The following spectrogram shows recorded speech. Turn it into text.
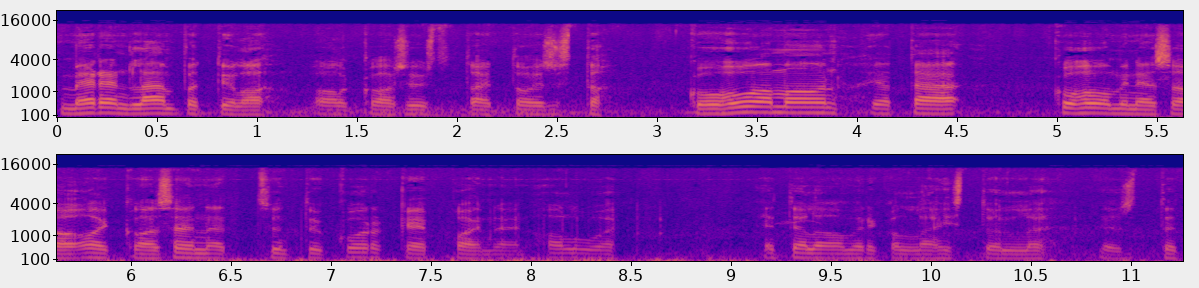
meren lämpötila alkaa syystä tai toisesta kohoamaan ja tämä kohoaminen saa aikaan sen, että syntyy korkeapaineen alue Etelä-Amerikan lähistölle ja sitten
